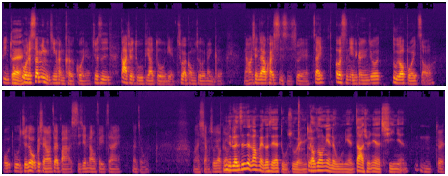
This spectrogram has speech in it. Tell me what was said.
并对我的生命已经很可贵了。就是大学读比较多年，出来工作的那个，然后现在要快四十岁，在二十年可能就路都不会走。我我觉得我不想要再把时间浪费在那种嗯，想说要不要。你的人生是浪费很多时间在读书诶，你高中念了五年，大学念了七年。嗯，对。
